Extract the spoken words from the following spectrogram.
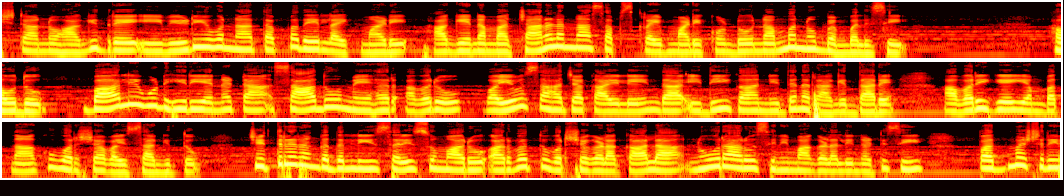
ಇಷ್ಟ ಅನ್ನೋ ಹಾಗಿದ್ರೆ ಈ ವಿಡಿಯೋವನ್ನು ತಪ್ಪದೇ ಲೈಕ್ ಮಾಡಿ, ಹಾಗೆ ನಮ್ಮ ಚಾನಲನ್ನು ಸಬ್ಸ್ಕ್ರೈಬ್ ಮಾಡಿಕೊಂಡು ನಮ್ಮನ್ನು ಬೆಂಬಲಿಸಿ. ಹೌದು, ಬಾಲಿವುಡ್ ಹಿರಿಯ ನಟ ಸಾಧು ಮೇಹರ್ ಅವರು ವಯೋಸಹಜ ಕಾಯಿಲೆಯಿಂದ ಇದೀಗ ನಿಧನರಾಗಿದ್ದಾರೆ. ಅವರಿಗೆ ಎಂಬತ್ನಾಲ್ಕು ವರ್ಷ ವಯಸ್ಸಾಗಿತ್ತು. ಚಿತ್ರರಂಗದಲ್ಲಿ ಸರಿಸುಮಾರು ಅರವತ್ತು ವರ್ಷಗಳ ಕಾಲ ನೂರಾರು ಸಿನಿಮಾಗಳಲ್ಲಿ ನಟಿಸಿ ಪದ್ಮಶ್ರೀ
